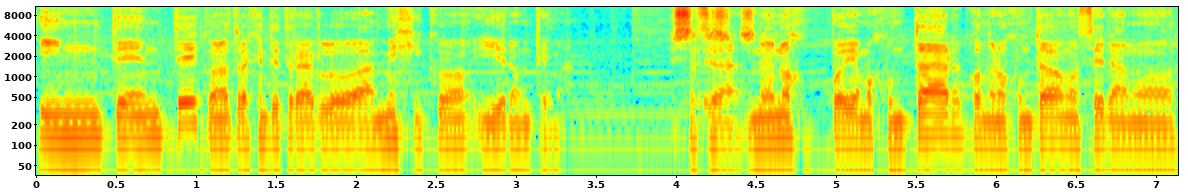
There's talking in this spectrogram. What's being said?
intenté con otra gente traerlo a México y era un tema. o sea, no nos podíamos juntar, cuando nos juntábamos éramos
